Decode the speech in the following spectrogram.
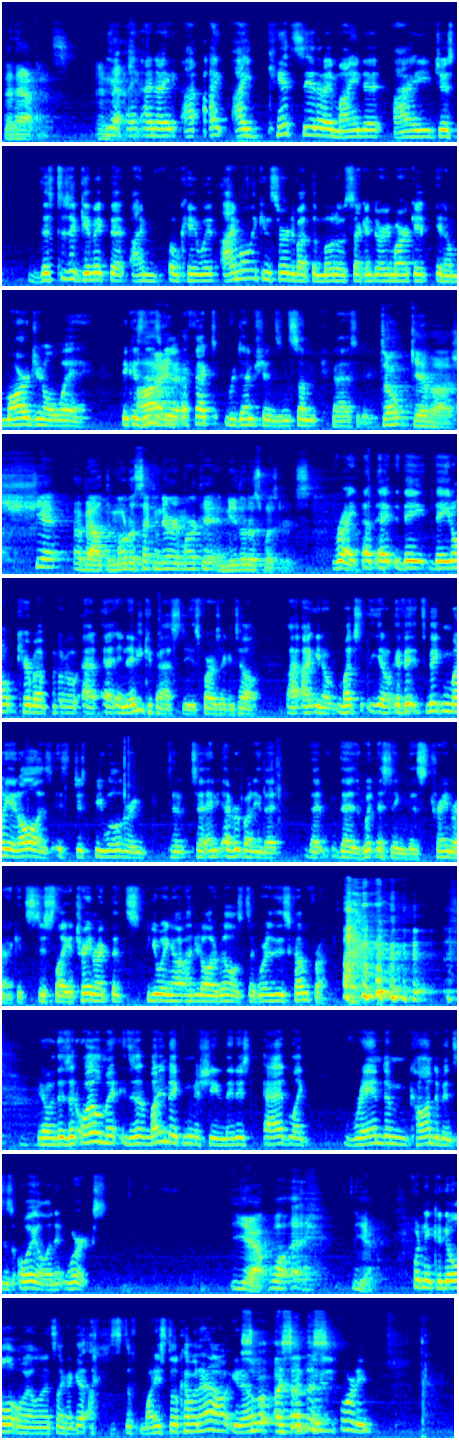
that happens. Yeah, and I, I, I, I can't say that I mind it. I just this is a gimmick that I'm okay with. I'm only concerned about the MODO secondary market in a marginal way because this I- is going to affect redemptions in some capacity. Don't give a shit about the MODO secondary market, and neither does Wizards. Right? Uh, uh, they they don't care about MODO at, at, in any capacity, as far as I can tell. I, I, you know, much you know, if it's making money at all, is it's just bewildering to, to any, everybody that, that that is witnessing this train wreck. It's just like a train wreck that's spewing out hundred dollar bills. It's like where did these come from? You know, there's an oil, ma- there's a money making machine. They just add like random condiments as oil, and it works. yeah, well, eh, yeah. Put in canola oil, and it's like I guess the money's still coming out. You know. So I said this-.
